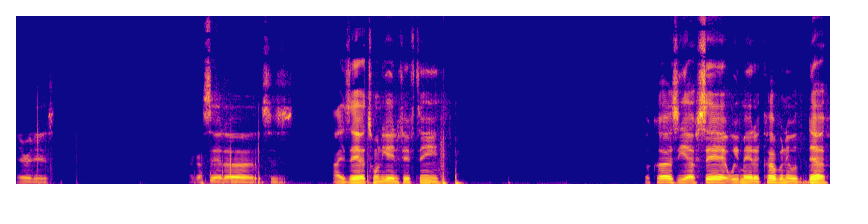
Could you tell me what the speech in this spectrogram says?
There it is. Like I said, uh, this is Isaiah 28 and 15. Because ye have said, We made a covenant with death,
